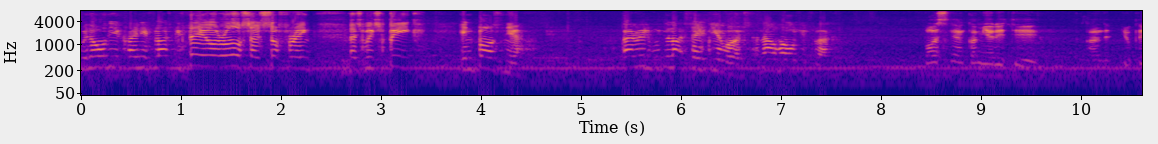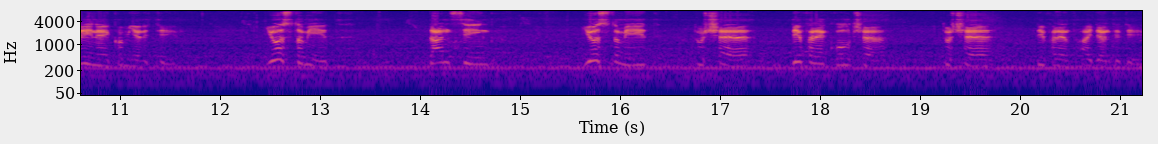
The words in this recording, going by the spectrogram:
with all the Ukrainian flags, because they are also suffering as we speak in Bosnia. Ferid, would you like to say a few words? And I'll hold your flag. Bosnian community and Ukrainian community used to meet, dancing, used to meet to share different culture, to share different identity.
